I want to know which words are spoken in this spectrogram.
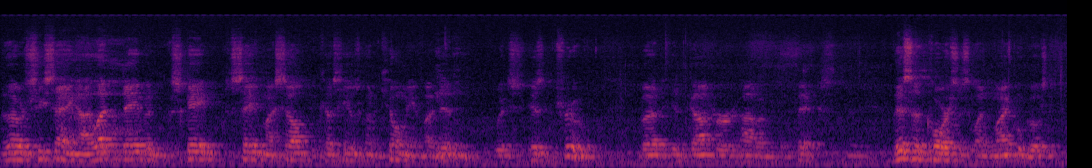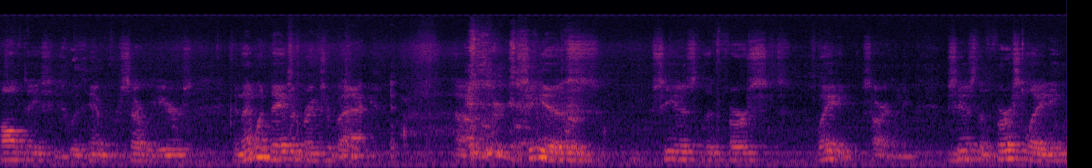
In other words, she's saying, I let David escape to save myself because he was going to kill me if I didn't, which isn't true, but it got her out of the fix. This, of course, is when Michael goes to Palti, she's with him for several years, and then when David brings her back, uh, she is, she is the first lady, sorry, honey, she is the first lady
